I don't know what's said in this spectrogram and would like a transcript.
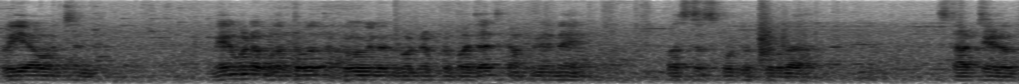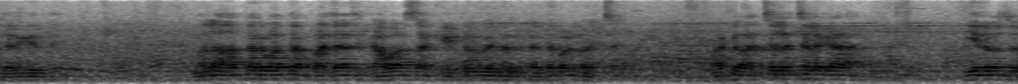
ప్రియా వచ్చింది. మేము కూడా మొత్తం టూ వీలర్ కొన్నప్పుడు బజాజ్ కంపెనీనే ఫస్ట్ స్కూటర్ కూడా స్టార్ట్ చేయడం జరిగింది. మళ్ళీ ఆ తర్వాత బజాజ్ కవాసాకి టూ వీలర్ పెద్ద బండ్లు వచ్చాయి. అటు అచ్చలచ్చలుగా ఈరోజు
